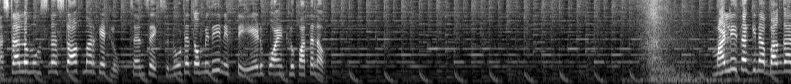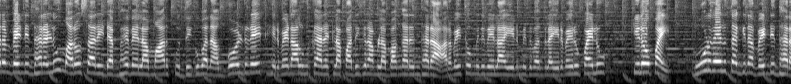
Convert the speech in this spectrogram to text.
నష్టాల్లో ముగిసిన స్టాక్ మార్కెట్లు. సెన్సెక్స్ నూట తొమ్మిది నిఫ్టీ ఏడు పాయింట్లు పతనం. మళ్ళీ తగ్గిన బంగారం వెండి ధరలు మరోసారి డెబ్బై వేల మార్కు దిగువన గోల్డ్ రేట్ ఇరవై నాలుగు క్యారెట్ల పది గ్రాముల బంగారం ధర అరవై తొమ్మిది వేల ఎనిమిది వందల ఇరవై రూపాయలు. కిలోపై మూడు వేలు తగ్గిన వెండి ధర.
